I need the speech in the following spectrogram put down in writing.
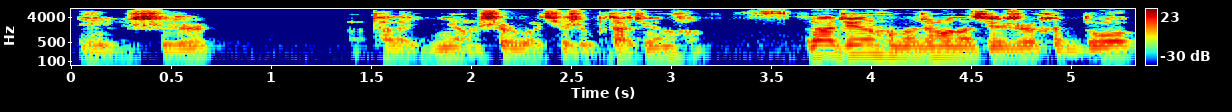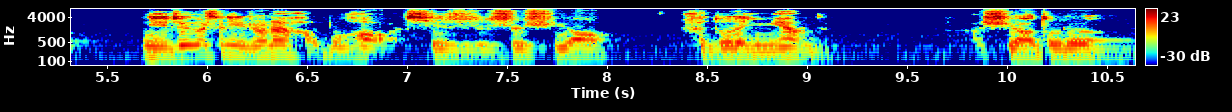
饮食，啊，它的营养摄入其实不太均衡。不太均衡了之后呢，其实很多你这个身体状态好不好，其实是需要很多的营养的，啊，需要多种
